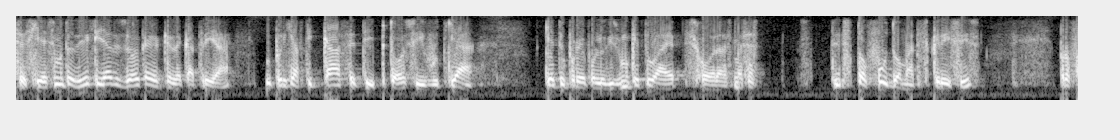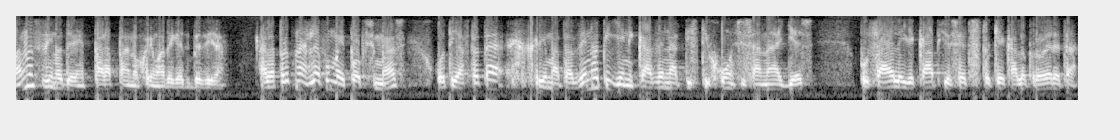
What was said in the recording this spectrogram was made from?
σε σχέση με το 2012 και 2013 που υπήρχε αυτή κάθετη πτώση, η βουτιά και του προπολογισμού και του ΑΕΠ της χώρας μέσα στο φούντομα της κρίσης Προφανώς δίνονται παραπάνω χρήματα για την παιδεία. Αλλά πρέπει να λάβουμε υπόψη μας ότι αυτά τα χρήματα δεν είναι ότι γενικά δεν αντιστοιχούν στις ανάγκες που θα έλεγε κάποιος έτσι το και καλοπροαίρετα,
